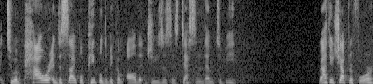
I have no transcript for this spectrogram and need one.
and to empower and disciple people to become all that Jesus has destined them to be. Matthew chapter 4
